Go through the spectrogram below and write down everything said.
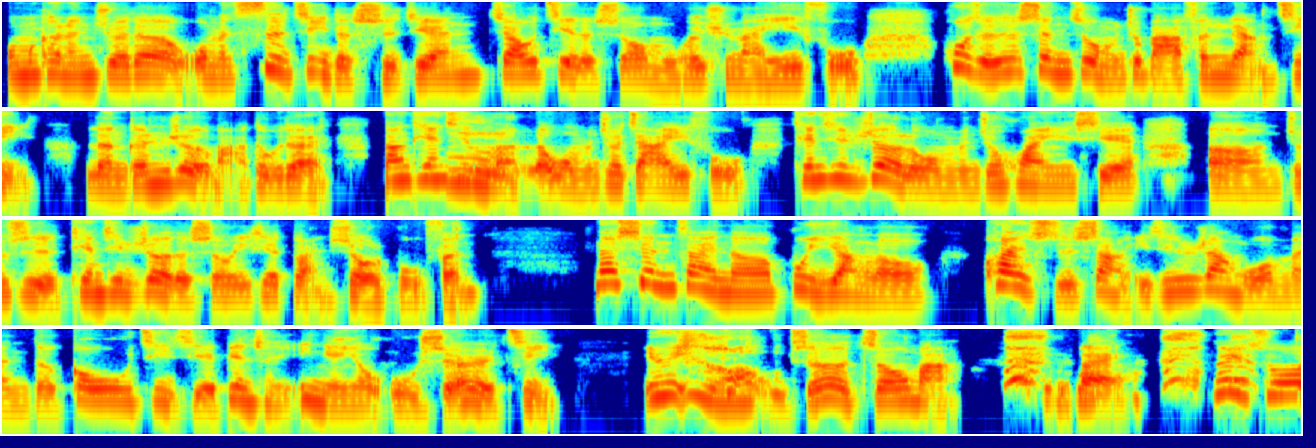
我们可能觉得，我们四季的时间交界的时候，我们会去买衣服，或者是甚至我们就把它分两季，冷跟热嘛，对不对？当天气冷了，我们就加衣服；嗯、天气热了，我们就换一些，嗯、呃，就是天气热的时候一些短袖的部分。那现在呢，不一样喽，快时尚已经让我们的购物季节变成一年有五十二季，因为一年有 五十二周嘛，对不对？所以说，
